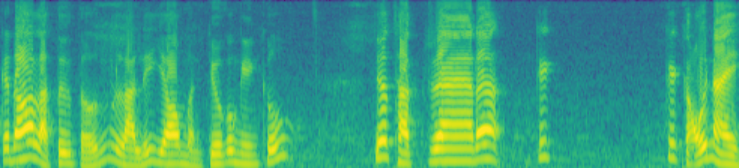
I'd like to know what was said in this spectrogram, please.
Cái đó là tư tưởng, là lý do mình chưa có nghiên cứu. Chứ thật ra đó, cái cái cõi này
